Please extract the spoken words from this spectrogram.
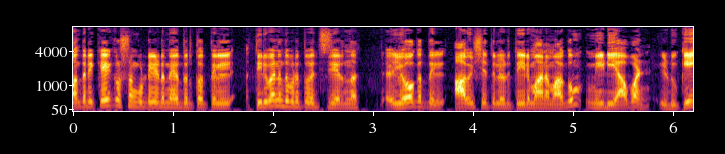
മന്ത്രി കെ. കൃഷ്ണൻകുട്ടിയുടെ നേതൃത്വത്തിൽ തിരുവനന്തപുരത്ത് വെച്ച് ചേരുന്ന യോഗത്തിൽ ആ വിഷയത്തിൽ ഒരു തീരുമാനമാകും. Media One Idukki.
